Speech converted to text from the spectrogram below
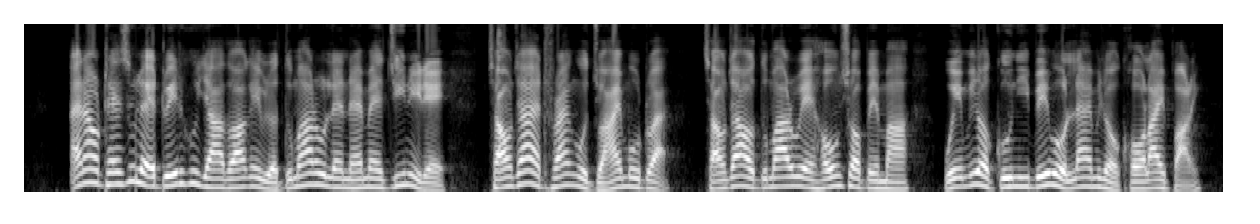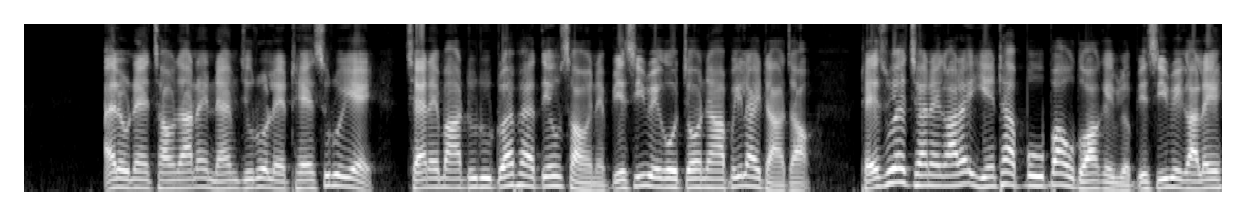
။အဲနောက်ထဲစုလည်းအတွေးတစ်ခုရသွားခဲ့ပြီးတော့သူမတို့လည်းနာမည်ကြီးနေတဲ့ချောင်ကြားရဲ့ trend ကို join မှုအတွက်ချောင်ကြားကိုသူမတို့ရဲ့ home shopping မှာဝင်ပြီးတော့ကူညီပေးဖို့လမ်းပြီးတော့ခေါ်လိုက်ပါတယ်။ အဲလိုနဲ့ချောင်ကြားနဲ့နမ်ကျူတို့လည်းထဲစုတို့ရဲ့ channel မှာအတူတူတွဲဖက်တရုပ်ဆောင်ရတဲ့ပစ္စည်းတွေကိုကြော်ညာပေးလိုက်တာကြောင့်ထဲဆွဲ channel ကလည်းအရင်ထပ်ပိုပေါက်သွားခဲ့ပြီးတော့ပစ္စည်းတွေကလည်း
